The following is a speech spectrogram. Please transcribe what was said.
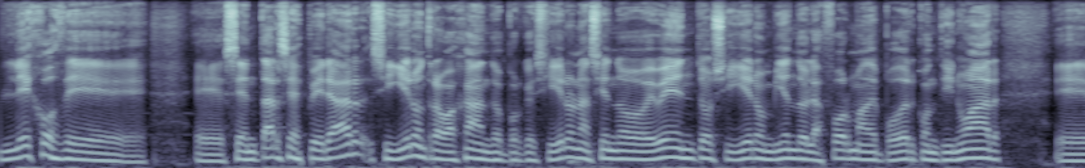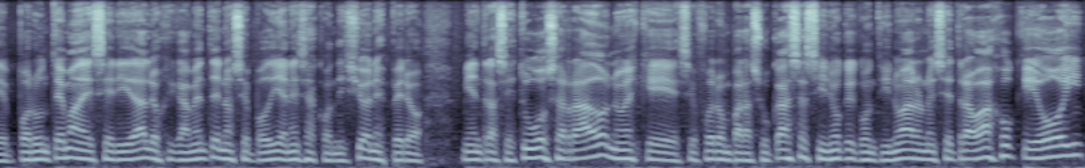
lejos de eh, sentarse a esperar, siguieron trabajando, porque siguieron haciendo eventos, siguieron viendo la forma de poder continuar. Eh, por un tema de seriedad, lógicamente no se podía en esas condiciones, pero mientras estuvo cerrado, no es que se fueron para su casa, sino que continuaron ese trabajo que hoy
